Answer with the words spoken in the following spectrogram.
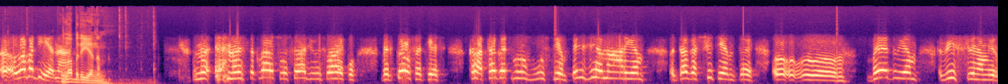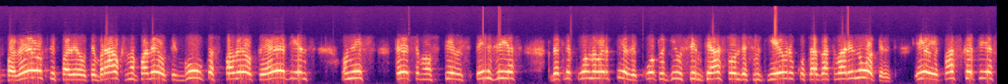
Uh, Labdien! Labdien! Nu, nu, es tā klausos rādio visu laiku, bet klausieties, kā tagad mums būs tiem pensionāriem, tagad šitiem te, uh, uh, bēgļiem, viss viņam ir pavelti, pavelti braukšana, pavelti gultas, pavelti ēdiens, un viss, teica, mums pievis pensijas, bet neko nevar pielikt, ko tu 280 eiro, ko tagad vari nopirkt. Ieja paskaties,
